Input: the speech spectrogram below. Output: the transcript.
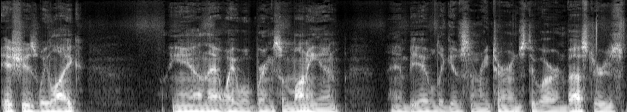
issues we like, and that way we'll bring some money in and be able to give some returns to our investors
